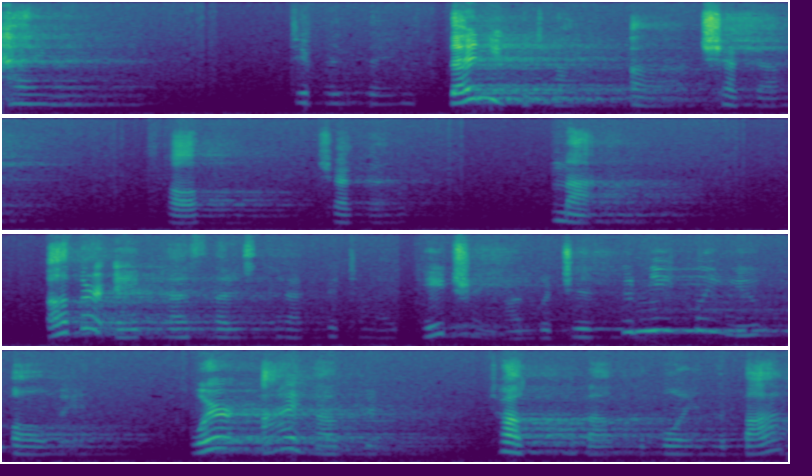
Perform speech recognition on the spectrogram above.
hanging, different things. Then you could talk, uh, check out, talk, check out my other ACAST that is connected to my Patreon, which is Uniquely You Always, where I have been talking about the boy in the box,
